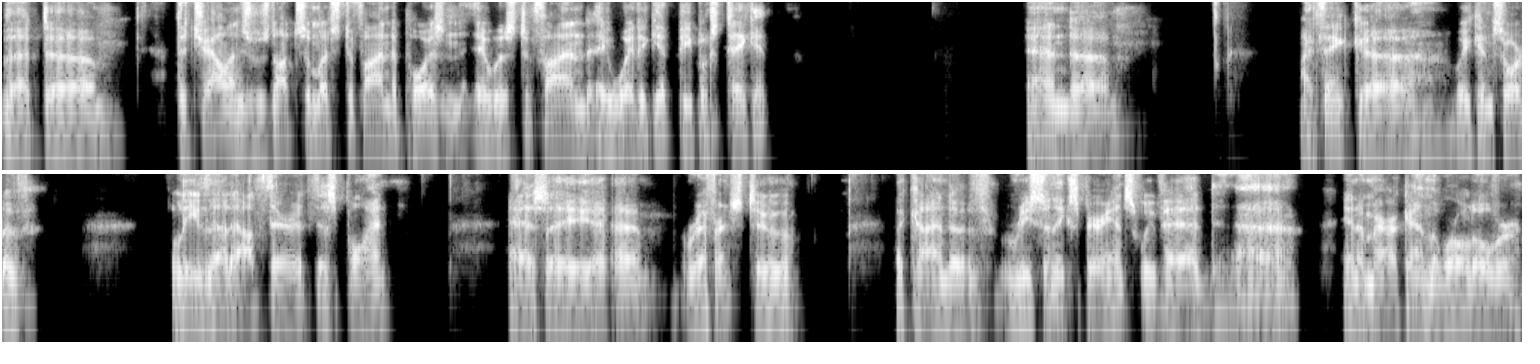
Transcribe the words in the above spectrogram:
that uh, the challenge was not so much to find the poison, it was to find a way to get people to take it. And uh, I think uh, we can sort of leave that out there at this point as a uh, reference to the kind of recent experience we've had uh, in America and the world over.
